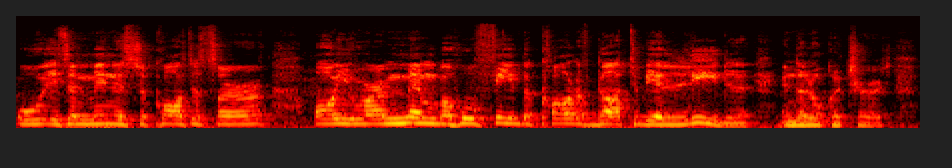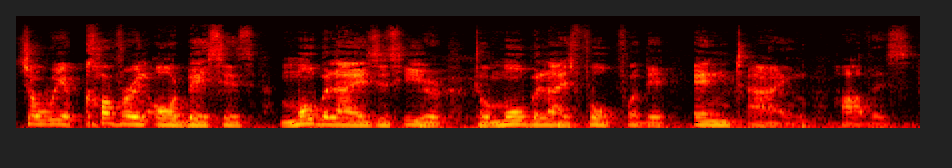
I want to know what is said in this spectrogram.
who is a minister called to serve, or you are a member who feel the call of God to be a leader in the local church. So we are covering all bases. Mobilize is here to mobilize folk for the end time harvest.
